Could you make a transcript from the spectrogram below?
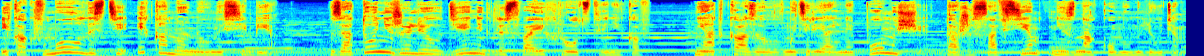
и, как в молодости, экономил на себе. Зато не жалел денег для своих родственников, не отказывал в материальной помощи даже совсем незнакомым людям.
